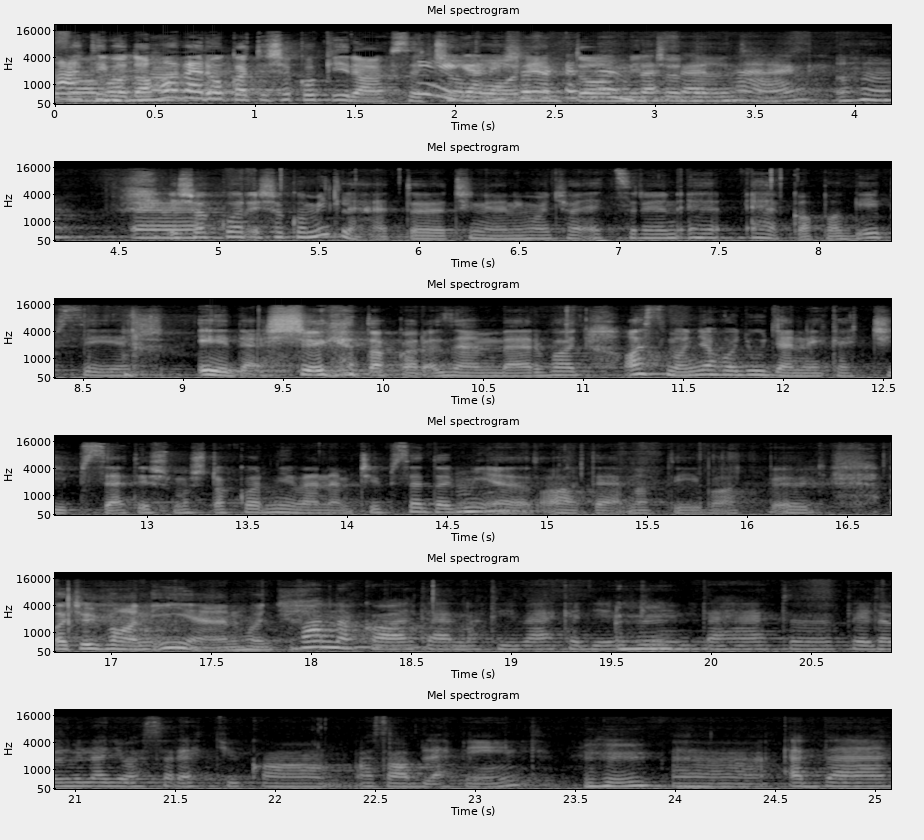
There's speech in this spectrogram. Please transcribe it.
átívod a haverokat, és akkor kiraksz egy igen, csomó, és nem tudom, micsoda. meg. Uh-huh. És akkor, és akkor mit lehet csinálni, hogyha egyszerűen elkap a gépszi, és édességet akar az ember, vagy azt mondja, hogy úgy ennék egy chipset, és most akkor nyilván nem chipset, de hogy mi mhm. az alternatíva? Vagy, vagy hogy van ilyen, hogy... Vannak alternatívák egyébként, uh-huh. tehát például mi nagyon szeretjük a, az ablepényt, Uh-huh. Ebbe...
